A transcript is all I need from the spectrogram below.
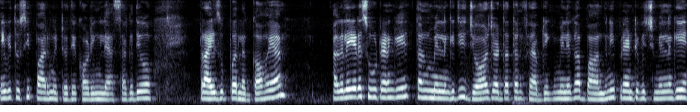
ਇਹ ਵੀ ਤੁਸੀਂ ਪਰ ਮੀਟਰ ਦੇ ਅਕੋਰਡਿੰਗ ਲੈ ਸਕਦੇ ਹੋ। ਪ੍ਰਾਈਸ ਉੱਪਰ ਲੱਗਾ ਹੋਇਆ। ਅਗਲੇ ਜਿਹੜੇ ਸੂਟ ਆਣਗੇ, ਤੁਹਾਨੂੰ ਮਿਲਣਗੇ ਜੀ ਜਾਰਜਟ ਦਾ ਤੁਹਾਨੂੰ ਫੈਬਰਿਕ ਮਿਲੇਗਾ, ਬਾਂਦਨੀ ਪ੍ਰਿੰਟ ਵਿੱਚ ਮਿਲਣਗੇ।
